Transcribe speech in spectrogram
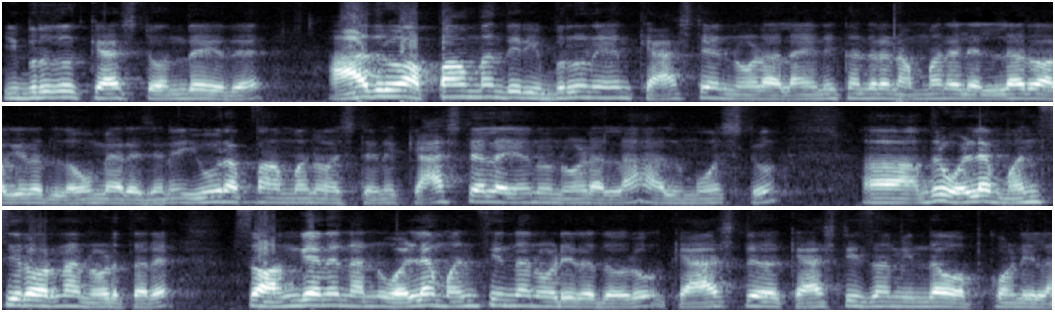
ಇಬ್ರದ್ದು ಕ್ಯಾಸ್ಟ್ ಒಂದೇ ಇದೆ. ಆದ್ರೂ ಅಪ್ಪ ಅಮ್ಮಂದಿರು ಇಬ್ರು ಏನು ಕ್ಯಾಸ್ಟ್ ಏನು ನೋಡಲ್ಲ. ಏನಕ್ಕಂದ್ರೆ ನಮ್ಮ ಮನೇಲಿ ಎಲ್ಲರೂ ಆಗಿರೋದು ಲವ್ ಮ್ಯಾರೇಜೇನೆ ಇವ್ರ ಅಪ್ಪ ಅಮ್ಮನೂ ಅಷ್ಟೇನೆ. ಕ್ಯಾಸ್ಟ್ ಎಲ್ಲ ಏನು ನೋಡಲ್ಲ ಆಲ್ಮೋಸ್ಟ್ ಅಂದ್ರೆ ಒಳ್ಳೆ ಮನ್ಸಿರೋರ್ನ ನೋಡ್ತಾರೆ. ಸೊ ಹಂಗೇನೆ ನಾನು ಒಳ್ಳೆ ಮನ್ಸಿಂದ ನೋಡಿರೋದವರು ಕ್ಯಾಸ್ಟ್ ಕ್ಯಾಸ್ಟಿಸಮ್ ಇಂದ ಒಪ್ಕೊಂಡಿಲ್ಲ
